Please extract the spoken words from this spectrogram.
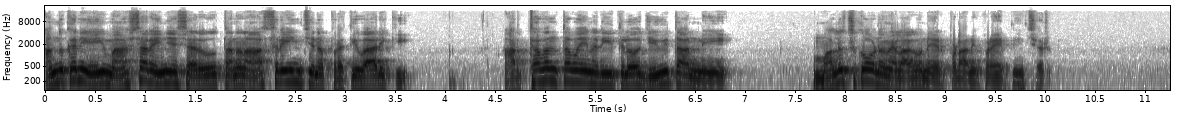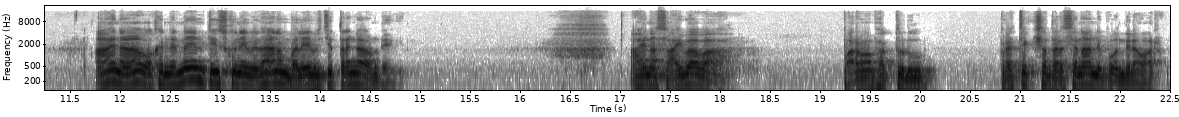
అందుకని మాస్టర్ ఏం చేశారు? తనను ఆశ్రయించిన ప్రతి వారికి అర్థవంతమైన రీతిలో జీవితాన్ని మలుచుకోవడం ఎలాగో నేర్పడానికి ప్రయత్నించారు. ఆయన ఒక నిర్ణయం తీసుకునే విధానం భలే విచిత్రంగా ఉండేది. ఆయన సాయిబాబా పరమభక్తుడు ప్రత్యక్ష దర్శనాన్ని పొందినవారు.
